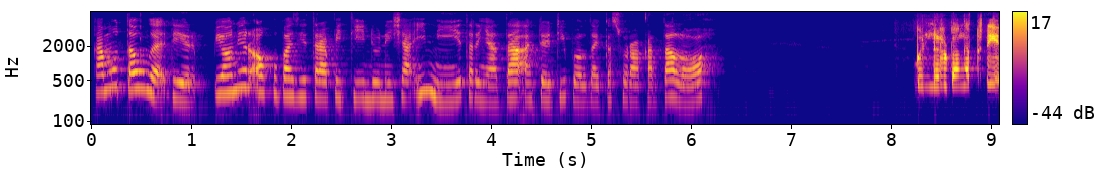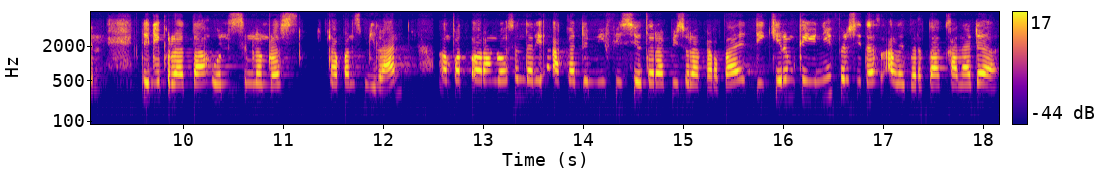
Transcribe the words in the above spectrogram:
Kamu tahu nggak, Dir, pionir okupasi terapi di Indonesia ini ternyata ada di Poltekkes Surakarta loh. Bener banget, Rin. Jadi pada tahun 1989, empat orang dosen dari Akademi Fisioterapi Surakarta dikirim ke Universitas Alberta, Kanada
